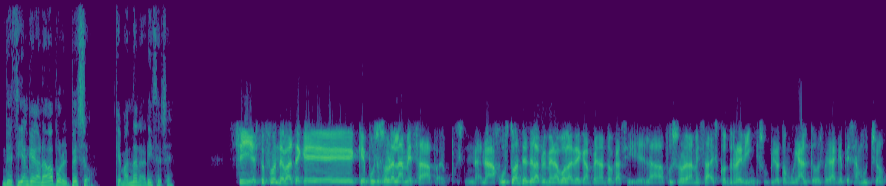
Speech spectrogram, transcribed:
decían que ganaba por el peso, que manda narices, ¿eh? Sí, esto fue un debate que, que puso sobre la mesa, pues nada, justo antes de la primera bola de campeonato casi, la puso sobre la mesa Scott Redding, que es un piloto muy alto, es verdad que pesa mucho,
